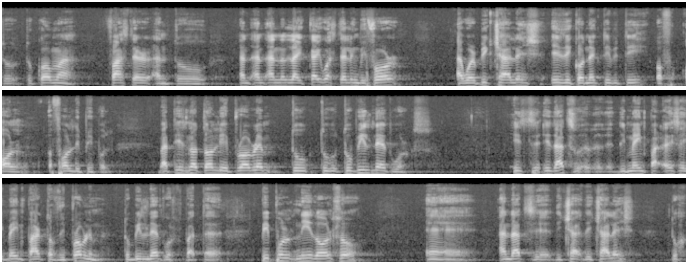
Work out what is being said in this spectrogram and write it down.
to, to come uh, faster and to, and, and, and like I was telling before, our big challenge is the connectivity of all, of all the people. But it's not only a problem to, to, to build networks. It's, that's the main part, it's a main part of the problem, to build networks. But uh, people need also, uh, and that's uh, the, the challenge, to,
